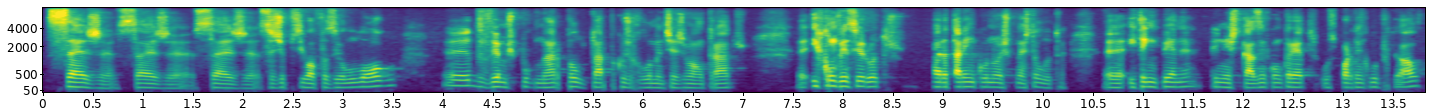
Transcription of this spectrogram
seja, seja, seja, seja possível fazê-lo logo, eh, devemos pugnar para lutar para que os regulamentos sejam alterados e convencer outros para estarem connosco nesta luta. E tenho pena que, neste caso em concreto, o Sporting Clube Portugal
